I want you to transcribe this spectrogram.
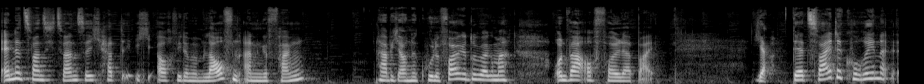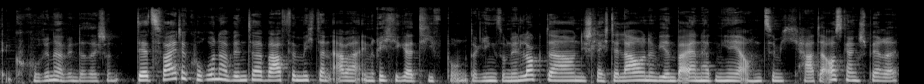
Ende 2020 hatte ich auch wieder mit dem Laufen angefangen habe ich auch eine coole Folge drüber gemacht und war auch voll dabei. Ja, der zweite Corona, Corona-Winter, sag ich schon. Der zweite Corona-Winter war für mich dann aber ein richtiger Tiefpunkt. Da ging es um den Lockdown, die schlechte Laune. Wir in Bayern hatten hier ja auch eine ziemlich harte Ausgangssperre.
